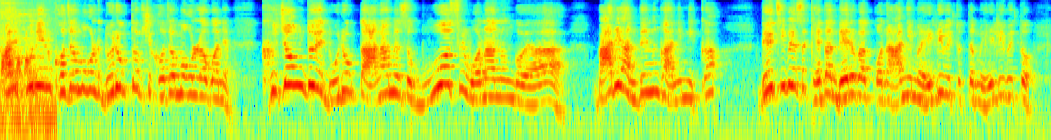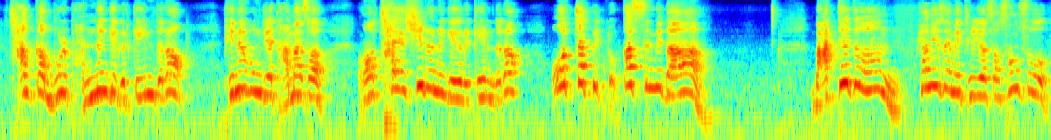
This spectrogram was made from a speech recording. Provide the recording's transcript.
아니 본인은 거저 먹으려 노력도 없이 거저 먹으려고 하냐. 그 정도의 노력도 안 하면서 무엇을 원하는 거야? 말이 안 되는 거 아닙니까? 내 집에서 계단 내려갔거나 아니면 엘리베이터 때문에 엘리베이터 잠깐 물 받는 게 그렇게 힘들어? 비닐봉지에 담아서 어, 차에 실으는 게 그렇게 힘들어? 어차피 똑같습니다 마트든 편의점에 들려서 성수,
